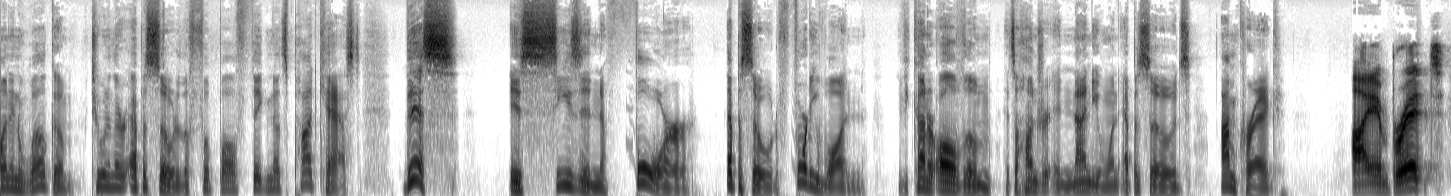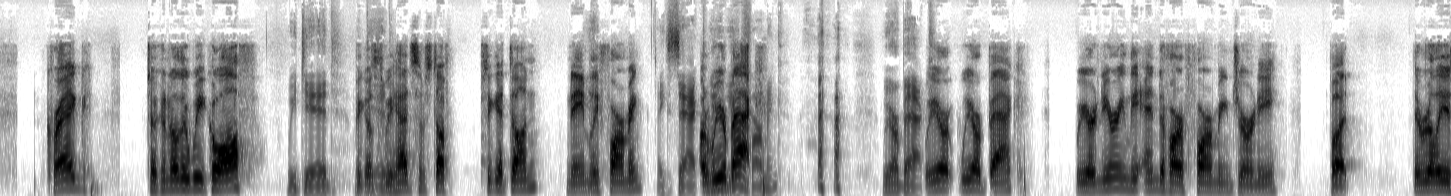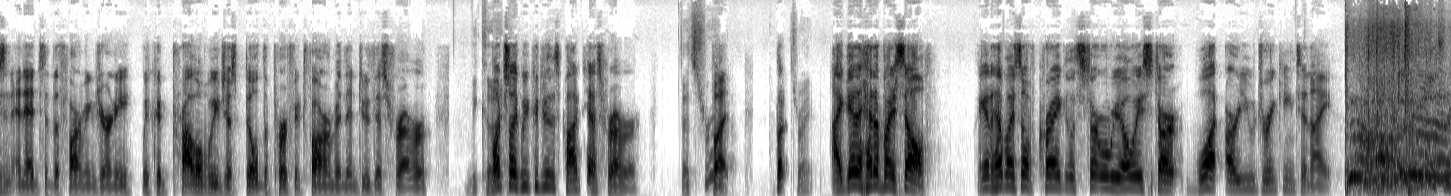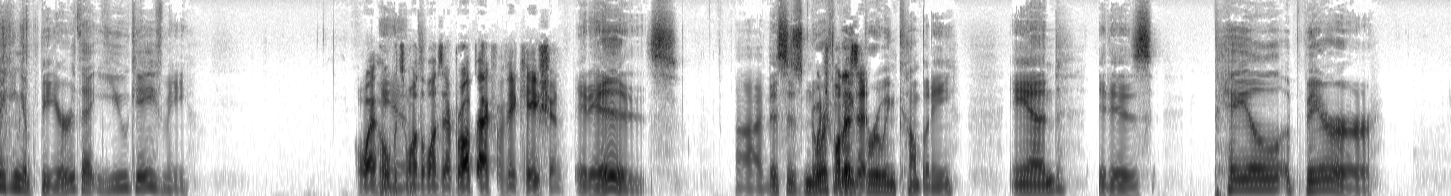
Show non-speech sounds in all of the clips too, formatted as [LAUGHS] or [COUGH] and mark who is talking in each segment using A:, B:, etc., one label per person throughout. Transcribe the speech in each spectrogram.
A: Everyone, and welcome to another episode of the Football Fig Nuts podcast. This is season four, episode 41. If you counted all of them, it's 191 episodes. I'm Craig.
B: I am Britt. Craig took another week off
A: We did.
B: because
A: did.
B: we had some stuff to get done, namely
A: Yep.
B: farming.
A: exactly.
B: But we are
A: had
B: back.
A: Farming. [LAUGHS] we are back.
B: We are we are back. We are nearing the end of our farming journey, but there really isn't an end to the farming journey. We could probably just build the perfect farm and then do this forever.
A: We could.
B: Much like we could do this podcast forever.
A: That's true.
B: But
A: That's right.
B: I get ahead of myself. I gotta of myself. Craig, let's start where we always start. What are you drinking tonight? [LAUGHS]
A: I'm drinking a beer that you gave me.
B: Oh, I hope it's one of the ones I brought back from vacation.
A: It is. Uh, this is Northway? Brewing Company, and it is Pale Bearer.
